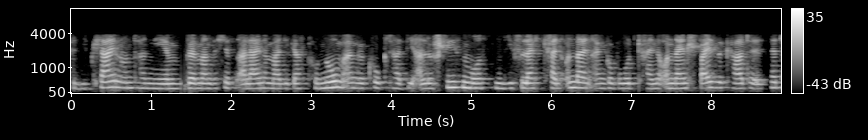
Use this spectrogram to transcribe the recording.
für die kleinen Unternehmen. Wenn man sich jetzt alleine mal die Gastronomen angeguckt hat, die alle schließen mussten, die vielleicht kein Online-Angebot, keine Online-Speisekarte etc.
